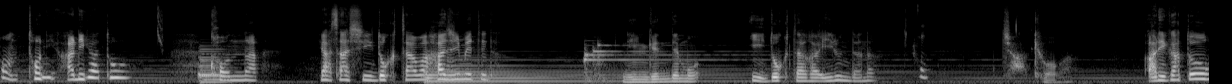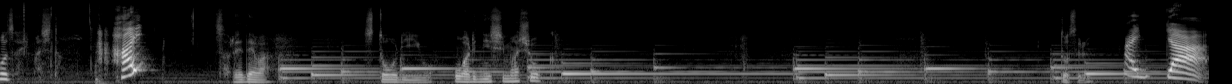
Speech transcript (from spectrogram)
本当にありがとう。こんな優しいドクターは初めてだ。人間でもいいドクターがいるんだな。はいじゃあ今日はありがとうございました。い。はい。それではストーリーを終わりにしましょうか。どうする？はい、じゃあ、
